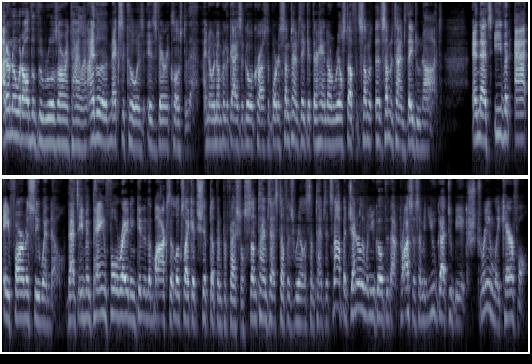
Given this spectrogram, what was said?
I don't know what all of the rules are in Thailand. I know that Mexico is, is very close to that. I know a number of the guys that go across the border. Sometimes they get their hand on real stuff and some, sometimes they do not. And that's even at a pharmacy window. That's even paying full rate and getting the box that looks like it's shipped up in professional. Sometimes that stuff is real and sometimes it's not. But generally, when you go through that process, I mean, you've got to be extremely careful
